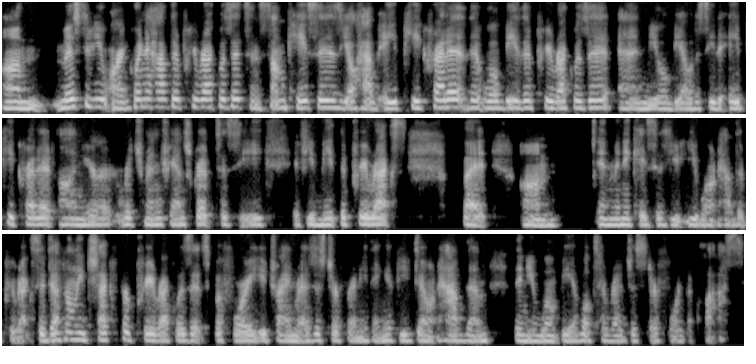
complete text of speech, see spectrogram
Um, most of you aren't going to have the prerequisites. In some cases, you'll have AP credit that will be the prerequisite, and you'll be able to see the AP credit on your Richmond transcript to see if you meet the prereqs. But um, in many cases, you, you won't have the prereqs. So definitely check for prerequisites before you try and register for anything. If you don't have them, then you won't be able to register for the class.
